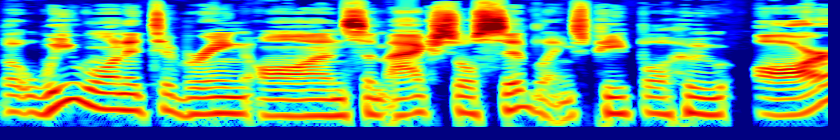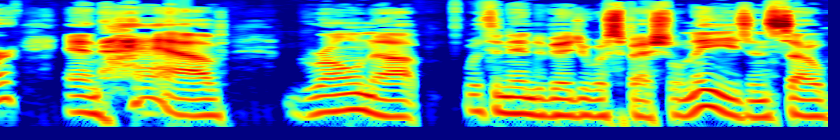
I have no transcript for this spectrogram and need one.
but we wanted to bring on some actual siblings, people who are and have grown up with an individual with special needs. And so,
